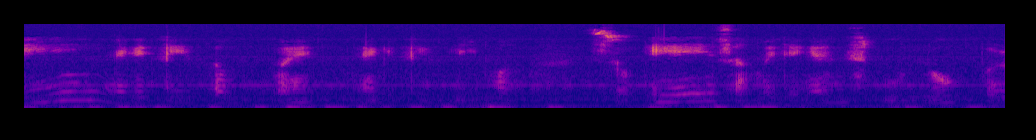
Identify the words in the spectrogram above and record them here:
A negatif 4 Negatif 5 So A sama dengan 10 per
